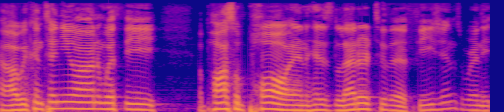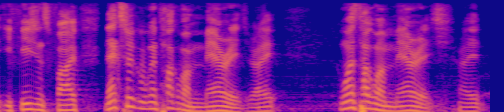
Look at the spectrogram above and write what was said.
Uh, we continue on with the Apostle Paul and his letter to the Ephesians. We're in Ephesians 5. Next week, we're going to talk about marriage, right? Who wants to talk about marriage, right?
